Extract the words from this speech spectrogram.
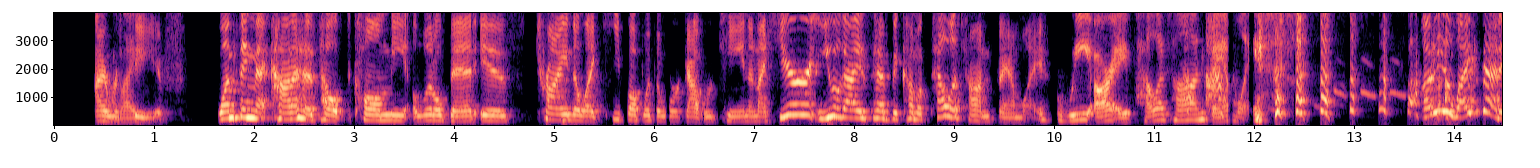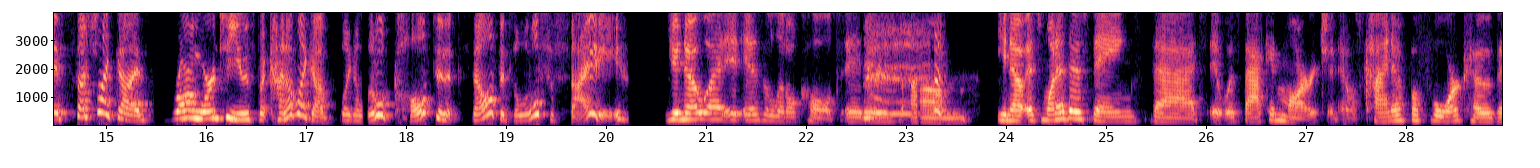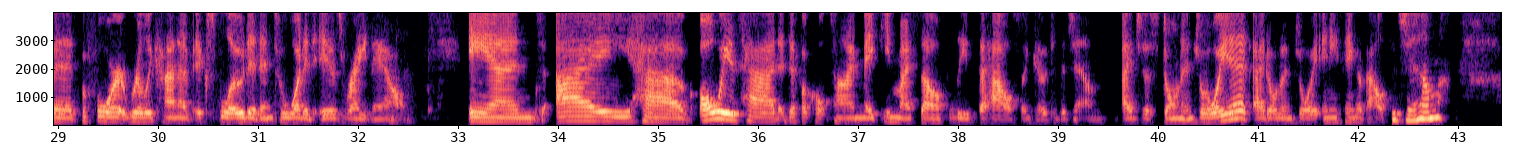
I like- receive. One thing that kind of has helped calm me a little bit is trying to like keep up with the workout routine. And I hear you guys have become a Peloton family. We are a Peloton family. How do you like that? It's such like a it's wrong word to use, but kind of like a like a little cult in itself. It's a little society. You know what? It is a little cult. It is, um, you know, it's one of those things that it was back in March and it was kind of before COVID, before it really kind of exploded into what it is right now. And I have always had a difficult time making myself leave the house and go to the gym. I just don't enjoy it. I don't enjoy anything about the gym.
